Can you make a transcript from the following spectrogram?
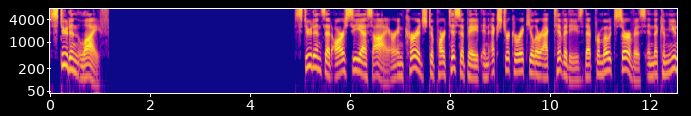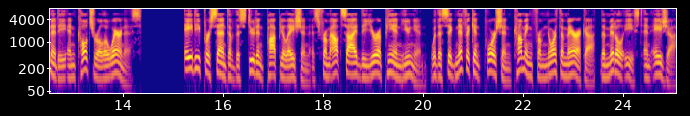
Student life Students at RCSI are encouraged to participate in extracurricular activities that promote service in the community and cultural awareness. 80% of the student population is from outside the European Union, with a significant portion coming from North America, the Middle East and Asia.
